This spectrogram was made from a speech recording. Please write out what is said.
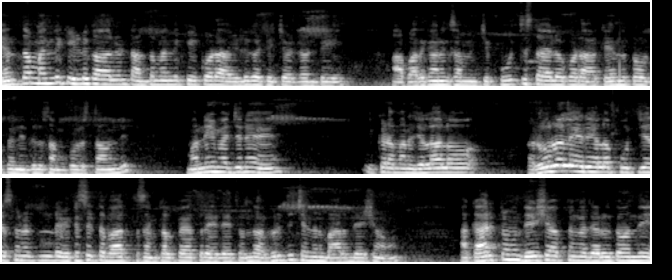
ఎంతమందికి ఇల్లు కావాలంటే అంతమందికి కూడా ఇల్లు కట్టించేటువంటి ఆ పథకానికి సంబంధించి పూర్తి స్థాయిలో కూడా కేంద్ర ప్రభుత్వం నిధులు సమకూరుస్తూ ఉంది. మొన్న ఈ మధ్యనే ఇక్కడ మన జిల్లాలో రూరల్ ఏరియాలో పూర్తి చేసుకున్నటువంటి వికసిత భారత సంకల్ప యాత్ర ఏదైతే ఉందో అభివృద్ధి చెందిన భారతదేశం ఆ కార్యక్రమం దేశవ్యాప్తంగా జరుగుతోంది.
